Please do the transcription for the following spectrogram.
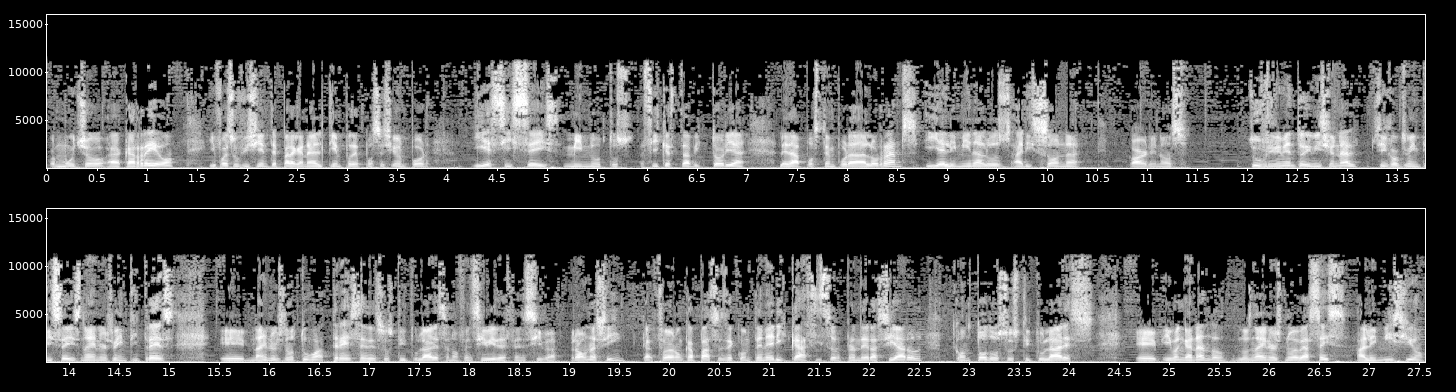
con mucho acarreo y fue suficiente para ganar el tiempo de posesión por 16 minutos. Así que esta victoria le da postemporada a los Rams y elimina a los Arizona Cardinals. Sufrimiento divisional, Seahawks 26, Niners 23. Eh, Niners no tuvo a 13 de sus titulares en ofensiva y defensiva, pero aún así fueron capaces de contener y casi sorprender a Seattle con todos sus titulares. Eh, iban ganando los Niners 9 a 6 al inicio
